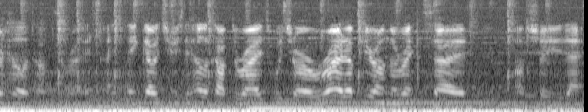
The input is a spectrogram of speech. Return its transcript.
a helicopter ride? I think I would choose the helicopter rides, which are right up here on the right side. I'll show you that.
